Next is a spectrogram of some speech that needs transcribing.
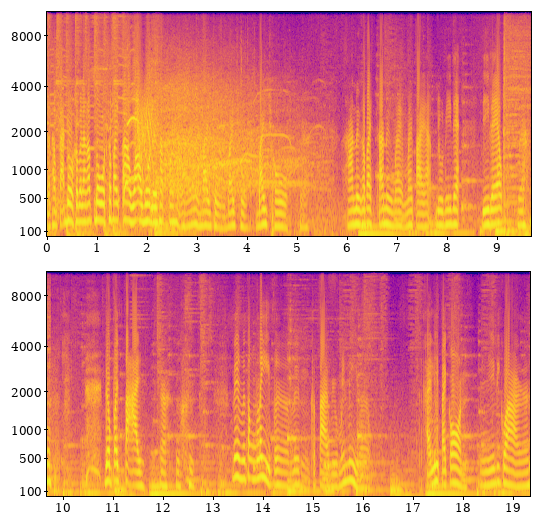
จะทำการโดดเข้าไปแล้วครับ โดดเข้าไป อ้าวว้าวหมดเลยครับต้องหาใบโชว์ใบโชว์ใบโชว์นะท่าหนึ่งเข้าไปท่าหนึ่งไม่ไม่ไปครับ อยู่นี่เนี่ยดีแล้วนะเดี๋ยวไปตายนะเล่นไม่ต้องรีบเออเล่นสไตล์วิวไม่รีบเลยใครรีบไปก่อนอย่างนี้ดีกว่านะ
